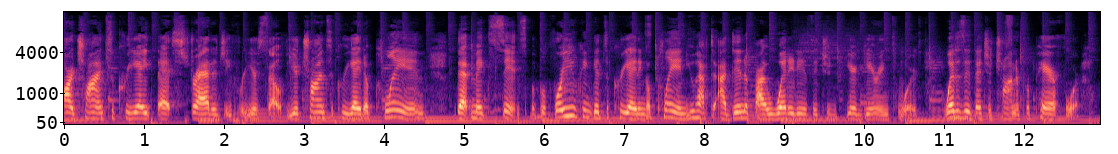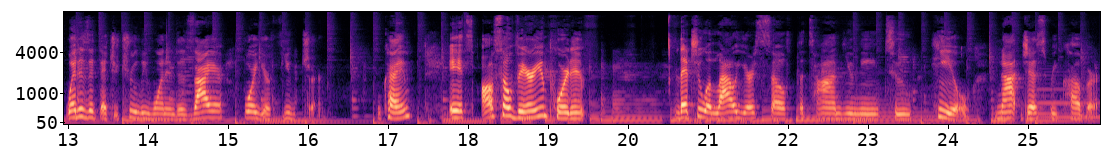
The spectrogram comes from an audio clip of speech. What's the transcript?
are trying to create that strategy for yourself. You're trying to create a plan that makes sense. But before you can get to creating a plan, you have to identify what it is that you're, gearing towards. What is it that you're trying to prepare for? What is it that you truly want and desire for your future? Okay. It's also very important that you allow yourself the time you need to heal not just recover.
